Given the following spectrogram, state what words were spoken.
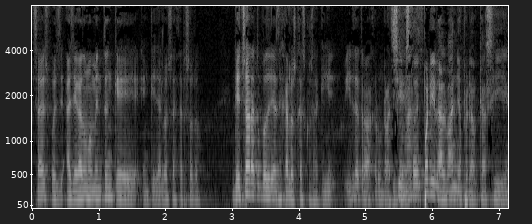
¿sabes? Pues ha llegado un momento en que, en que ya lo sé hacer solo. De hecho, ahora tú podrías dejar los cascos aquí, irte a trabajar un ratito Sí, más. estoy por ir al baño, pero casi.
